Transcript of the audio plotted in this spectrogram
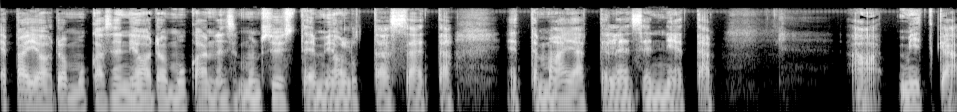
epäjohdonmukaisen johdonmukainen se mun systeemi ollut tässä, että, että mä ajattelen sen niin, että – äh, mitkä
